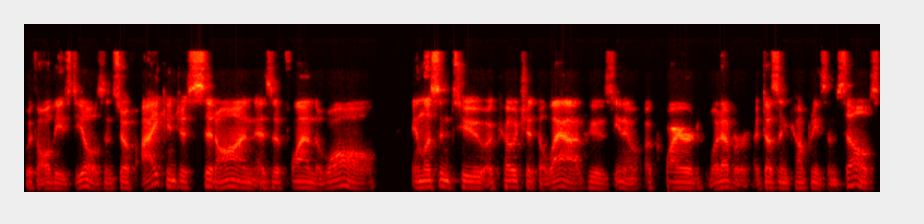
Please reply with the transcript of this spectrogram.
with all these deals, and so if I can just sit on as a fly on the wall and listen to a coach at the lab who's you know acquired whatever a dozen companies themselves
